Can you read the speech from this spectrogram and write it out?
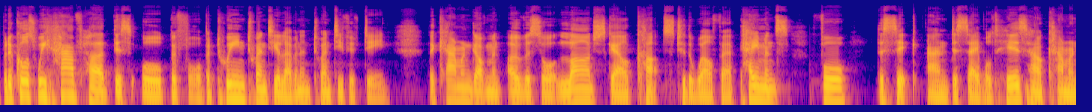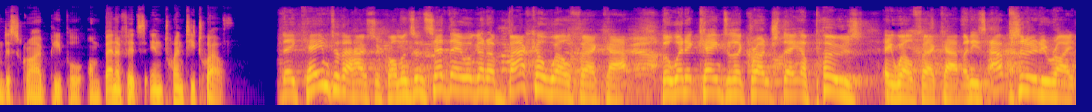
But of course, we have heard this all before. Between 2011 and 2015, the Cameron government oversaw large scale cuts to the welfare payments for the sick and disabled. Here's how Cameron described people on benefits in 2012. They came to the House of Commons and said they were going to back a welfare cap, but when it came to the crunch, they opposed a welfare cap. And he's absolutely right.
